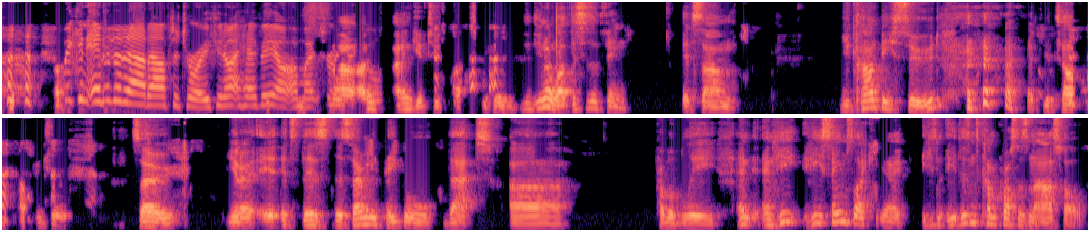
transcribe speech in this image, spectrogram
we can edit it out after Troy. If you're not happy, I'll, I'll make sure. No, I, don't, I don't give two fucks you know what? This is the thing. It's um, you can't be sued if you tell the truth. So you know, it, it's there's there's so many people that are probably and and he he seems like you know he's, he doesn't come across as an asshole,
